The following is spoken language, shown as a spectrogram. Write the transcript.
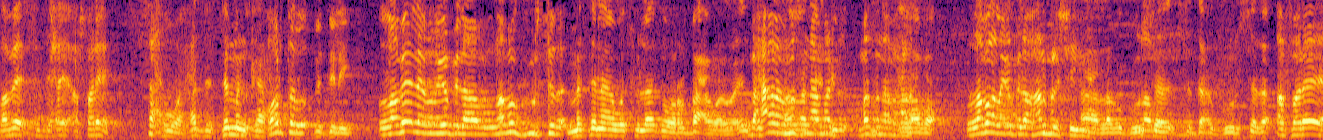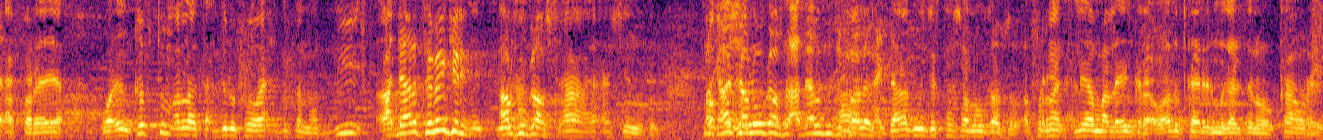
labe saddexee afaree sax waa hadda zamankaa horta isbedelay labee leeba laga bilaabo laba guursada. Mathnaa wa hulaaha wa arbaca waay maxaa mathnaa marka mathnaa maxaa? laba. وإن خفتم الله تعدلوا فواحدة هدي. عدالة سمين كرين ألكو قابس ها عشين لكم مرك هاش ألو قابس عدالة مجرفالين آه، عدالة مجرفت هاش ألو أفرناك حليا ما لا ينكرا أو أذب كارير مقالسين أو كاهوري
